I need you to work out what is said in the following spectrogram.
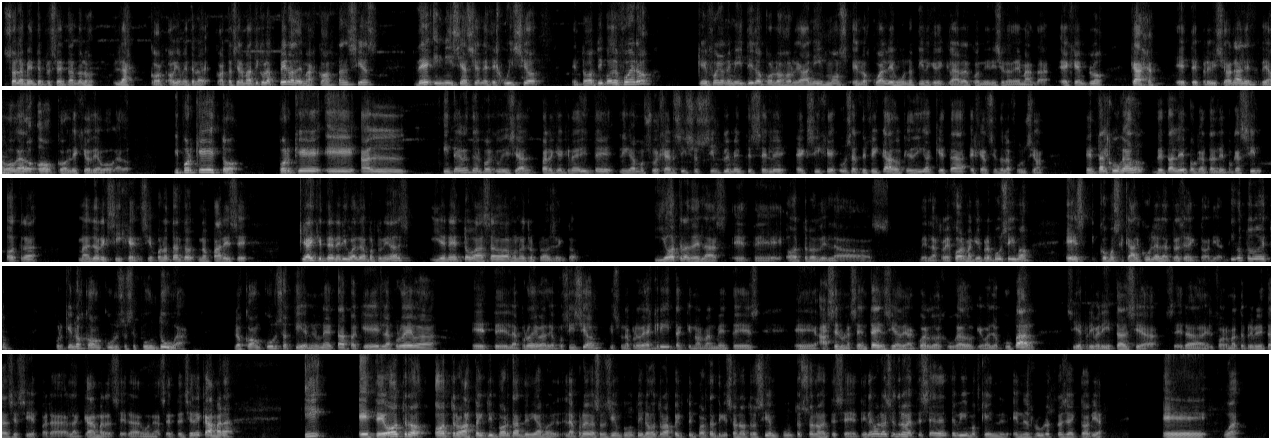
solamente presentando las, obviamente la constancia de la matrícula, pero además constancias de iniciaciones de juicio en todo tipo de fuero que fueran emitidos por los organismos en los cuales uno tiene que declarar cuando inicia una demanda. Ejemplo, cajas este, previsionales de abogados o colegios de abogados. ¿Y por qué esto? Porque eh, al integrante del Poder Judicial, para que acredite, digamos, su ejercicio, simplemente se le exige un certificado que diga que está ejerciendo la función en tal juzgado, de tal época a tal época, sin otra mayor exigencia. Por lo tanto, nos parece que hay que tener igualdad de oportunidades y en esto basábamos nuestro proyecto. Y otra de las, este, otro de, los, de las reformas que propusimos es cómo se calcula la trayectoria. Digo todo esto porque en los concursos se puntúa. Los concursos tienen una etapa que es la prueba este, la prueba de oposición, que es una prueba escrita, que normalmente es eh, hacer una sentencia de acuerdo al juzgado que vaya a ocupar. Si es primera instancia, será el formato de primera instancia. Si es para la Cámara, será una sentencia de Cámara. Y este otro, otro aspecto importante, digamos, la prueba son 100 puntos y los otros aspectos importantes, que son otros 100 puntos, son los antecedentes. En la evaluación de los antecedentes vimos que en, el rubro trayectoria eh,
